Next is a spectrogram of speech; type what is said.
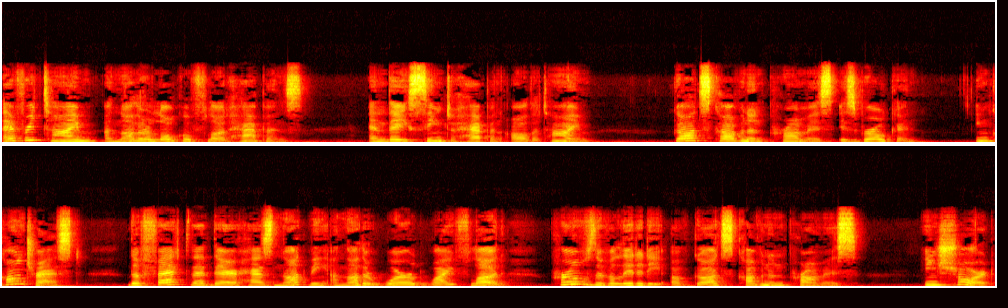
Every time another local flood happens, and they seem to happen all the time, God's covenant promise is broken. In contrast, the fact that there has not been another worldwide flood proves the validity of God's covenant promise in short,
